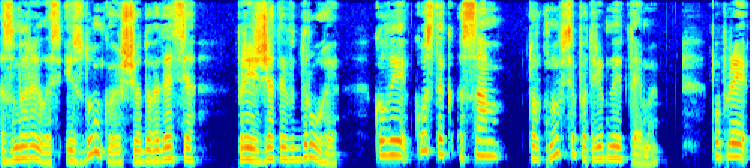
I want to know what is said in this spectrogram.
змирилась із думкою, що доведеться приїжджати вдруге, коли Костик сам торкнувся потрібної теми. Попри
